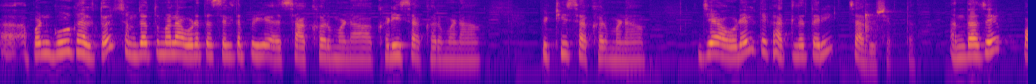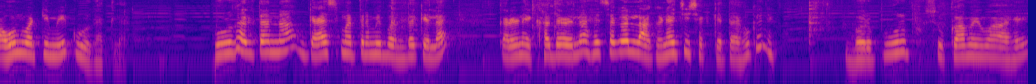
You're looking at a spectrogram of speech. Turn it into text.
आपण गूळ घालतो समजा तुम्हाला आवडत असेल तर पि साखर म्हणा खडी साखर म्हणा पिठी साखर म्हणा जे आवडेल ते घातलं तरी चालू शकतं. अंदाजे पाऊण वाटी मी गूळ घातला आहे गूळ घालताना गॅस मात्र मी बंद केला आहे कारण एखाद्या वेळेला हे सगळं लागण्याची शक्यता आहे हो की नाही? भरपूर सुकामेवा आहे.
